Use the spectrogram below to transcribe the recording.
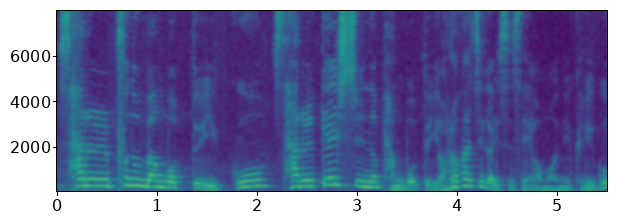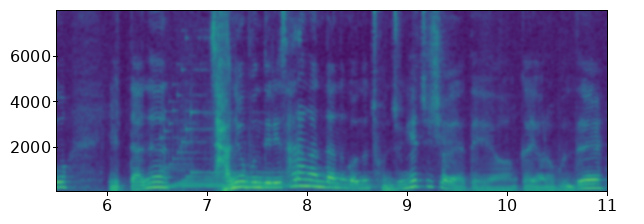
살을 푸는 방법도 있고 살을 깰 수 있는 방법도 여러 가지가 있으세요, 어머니. 그리고 일단은 자녀분들이 사랑한다는 거는 존중해 주셔야 돼요. 그러니까 여러분들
